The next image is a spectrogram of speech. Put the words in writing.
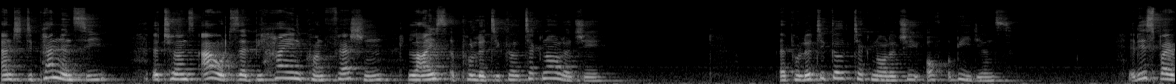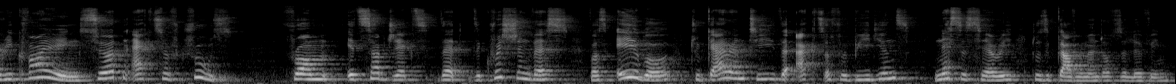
and dependency, it turns out that behind confession lies a political technology a political technology of obedience. It is by requiring certain acts of truth from its subjects that the Christian West was able to guarantee the acts of obedience necessary to the government of the living.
